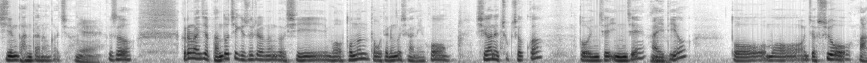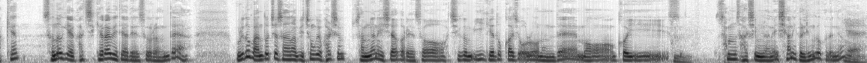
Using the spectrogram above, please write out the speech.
진행도 한다는 거죠. 예. 그래서 그러나 이제 반도체 기술이라는 것이 뭐돈 넣는다고 되는 것이 아니고 시간의 축적과 또 이제 인재, 음. 아이디어 음. 또뭐 이제 수요 마켓 서너 개가 같이 결합이 돼야 돼서 그러는데 우리도 반도체 산업이 1983년에 시작을 해서 지금 이 궤도까지 올라오는데 뭐 거의 음. 3, 40년의 시간이 걸린 거거든요. 예.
